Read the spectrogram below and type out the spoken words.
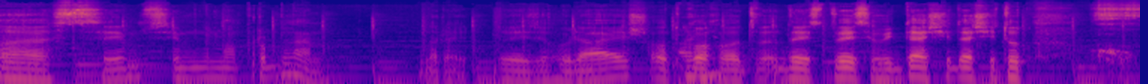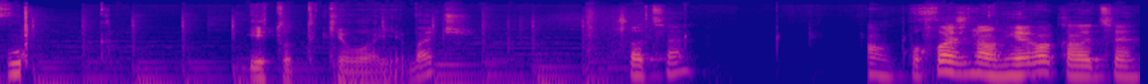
Е, з цим всім нема проблем. Речі, дивись, гуляєш. От А кого, от, дивись, дивись, йдеш, йдеш, і тут хук. І тут таке воє, бачиш? Що це? О, похоже на огірок, але це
